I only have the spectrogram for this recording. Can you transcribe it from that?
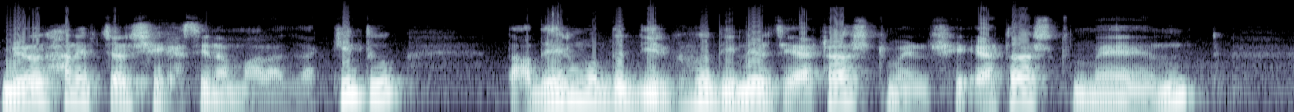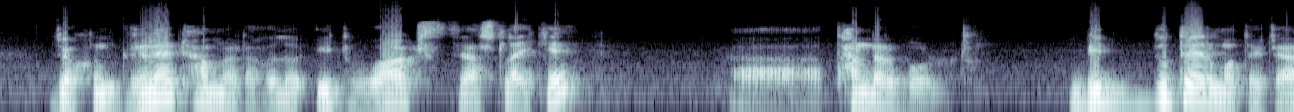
মেয়র হানিফ চান শেখ হাসিনা মারা যাক। কিন্তু তাদের মধ্যে দীর্ঘদিনের যে অ্যাটাচমেন্ট সেই অ্যাটাচমেন্ট যখন গ্রেনেড হামলাটা হলো it works just like a thunderbolt বিদ্যুতের মতো এটা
